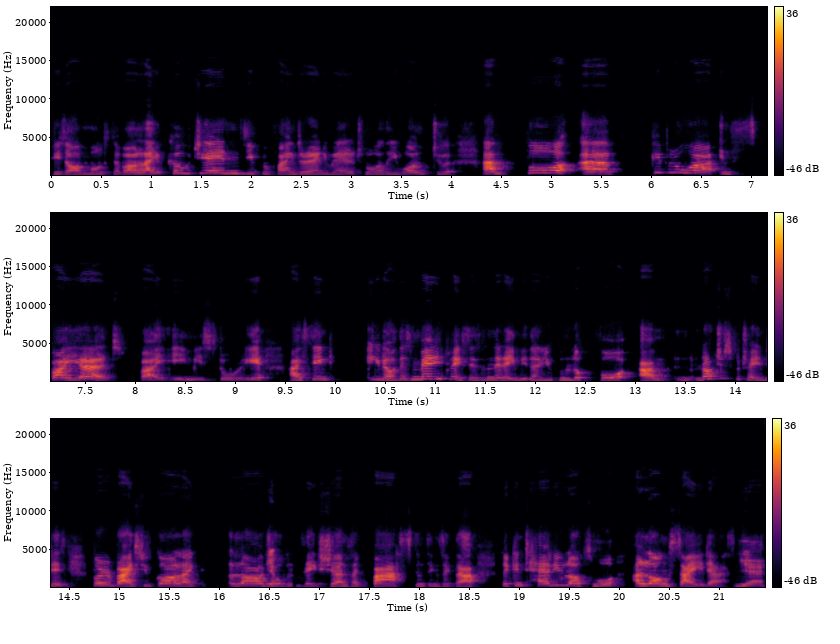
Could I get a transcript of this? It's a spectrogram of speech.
She's on most of our live coachings. You can find her anywhere at all that you want to. Um for uh people who are inspired by amy's story i think you know, there's many places in the Amy that you can look for, um, not just for training days, but advice. You've got like large organizations like BASC and things like that that can tell you lots more alongside us. Yeah.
